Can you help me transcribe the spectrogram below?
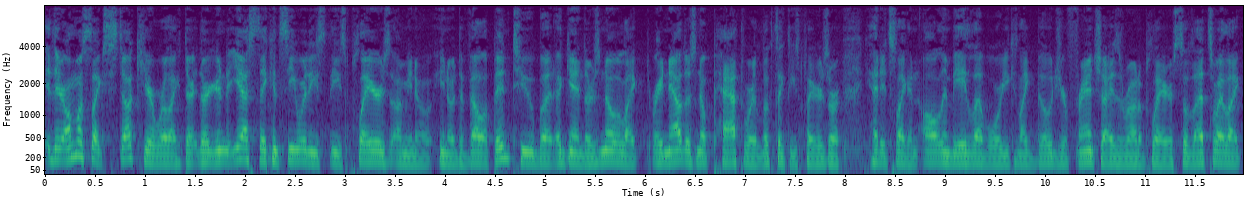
They're almost like stuck here, where like they're they're gonna yes, they can see where these these players um you know you know develop into but again, there's no like right now. There's no path where it looks like these players are headed to like an All NBA level where you can like build your franchise around a player. So that's why like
